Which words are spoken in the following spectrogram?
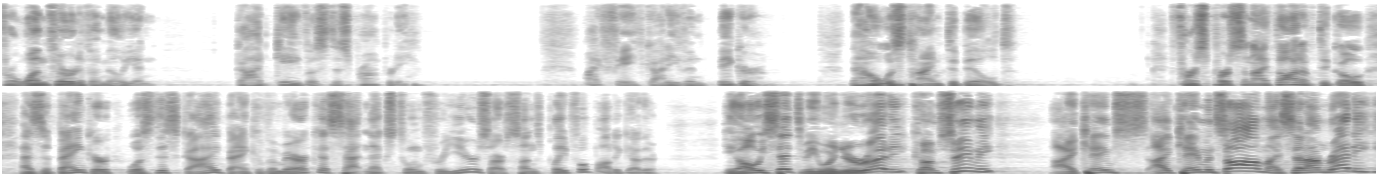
for one third of a million. God gave us this property. My faith got even bigger. Now it was time to build. First person I thought of to go as a banker was this guy, Bank of America, sat next to him for years. Our sons played football together. He always said to me, When you're ready, come see me. I came, I came and saw him. I said, I'm ready.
